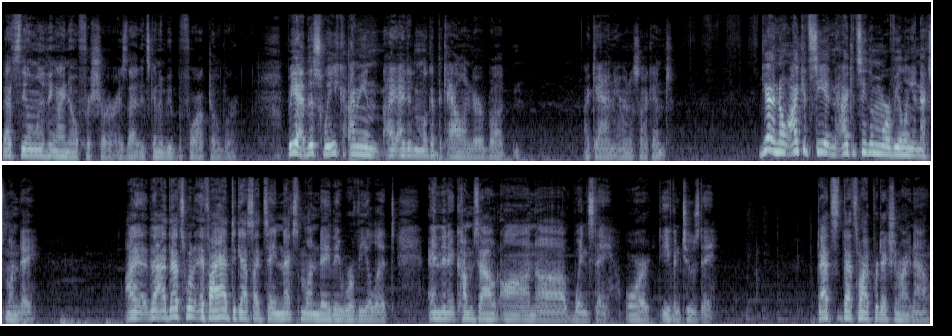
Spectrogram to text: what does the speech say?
That's the only thing I know for sure, is that it's going to be before October. But yeah, this week, I mean, I, I didn't look at the calendar, but I can here in a second. Yeah, no, I could see it. I could see them revealing it next Monday. I that, that's when if I had to guess, I'd say next Monday they reveal it, and then it comes out on uh, Wednesday or even Tuesday. That's that's my prediction right now.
